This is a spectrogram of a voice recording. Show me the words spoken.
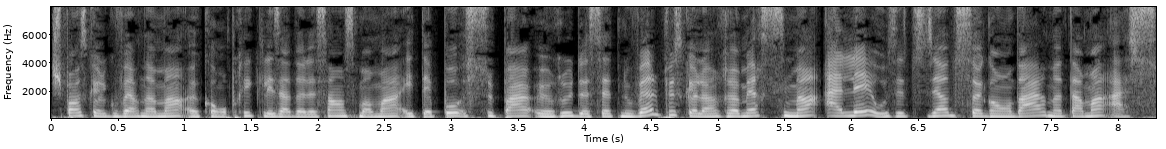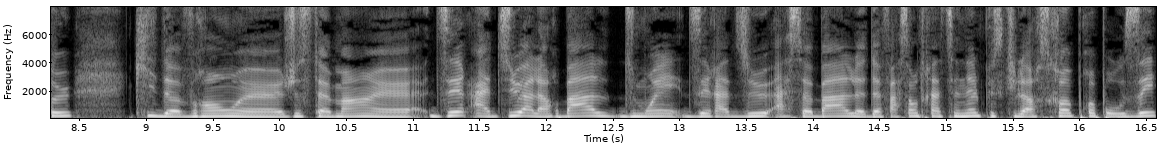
je pense que le gouvernement a compris que les adolescents en ce moment étaient pas super heureux de cette nouvelle, puisque leur remerciement allait aux étudiants du secondaire, notamment à ceux qui devront euh, justement dire adieu à leur bal, du moins dire adieu à ce bal de façon traditionnelle, puisqu'il leur sera proposé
